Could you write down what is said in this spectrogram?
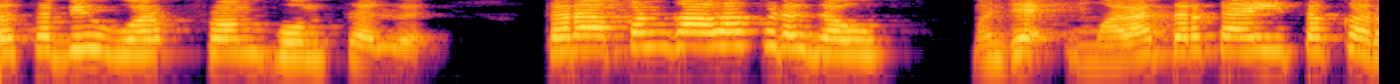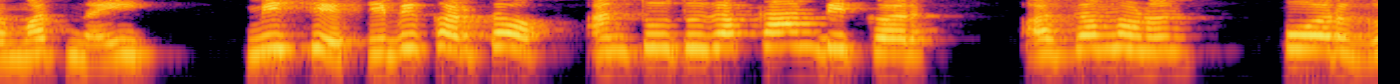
तसं बी वर्क फ्रॉम होम चालू आहे. तर आपण गावाकडे जाऊ. म्हणजे मला तर काही इथं करमत नाही. मी शेती बी करतो आणि तू तुझं काम बी कर. असं म्हणून पोरग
